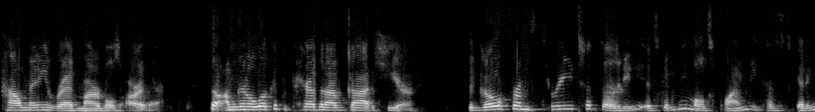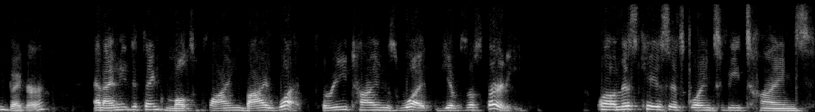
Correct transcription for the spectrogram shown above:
How many red marbles are there? So I'm going to look at the pair that I've got here. To go from 3 to 30, it's going to be multiplying because it's getting bigger. And I need to think multiplying by what? 3 times what gives us 30? Well, in this case, it's going to be times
